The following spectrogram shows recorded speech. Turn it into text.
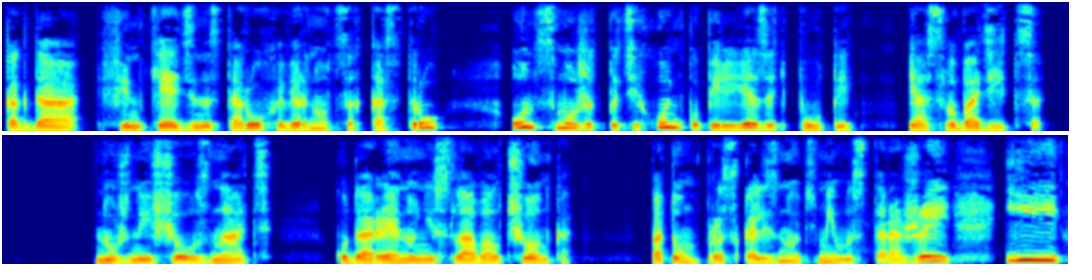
Когда Финкедин и старуха вернутся к костру, он сможет потихоньку перерезать путы и освободиться. Нужно еще узнать, куда Рен унесла волчонка, потом проскользнуть мимо сторожей и...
